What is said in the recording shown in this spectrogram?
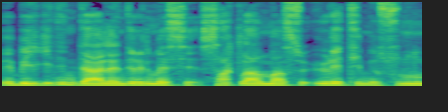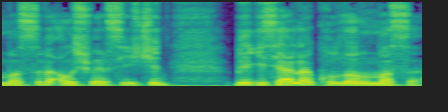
ve bilginin değerlendirilmesi, saklanması, üretimi, sunulması ve alışverişi için bilgisayarların kullanılması,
